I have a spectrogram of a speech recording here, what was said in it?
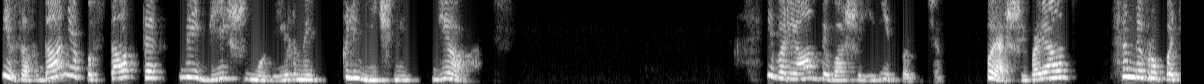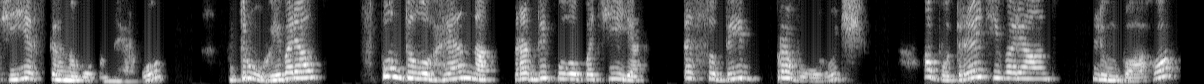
І завдання поставте найбільш ймовірний клінічний діагноз. І варіанти вашої відповіді. Перший варіант це невропатія стегнового нерву. Другий варіант спондилогенна радикулопатія С1 праворуч. Або третій варіант люмбаго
